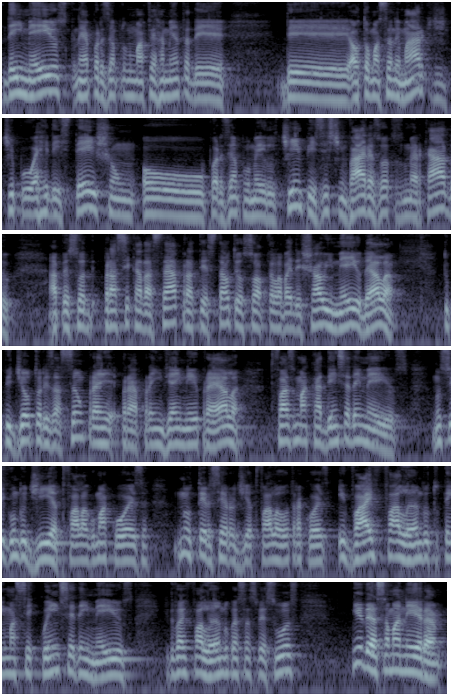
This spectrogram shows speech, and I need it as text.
de e-mails, né? por exemplo, numa ferramenta de de automação de marketing, tipo RD Station ou, por exemplo, o MailChimp, existem várias outras no mercado. A pessoa, para se cadastrar, para testar o teu software, ela vai deixar o e-mail dela, tu pedir autorização para enviar e-mail para ela, tu faz uma cadência de e-mails. No segundo dia, tu fala alguma coisa, no terceiro dia, tu fala outra coisa, e vai falando, tu tem uma sequência de e-mails que tu vai falando com essas pessoas, e dessa maneira,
